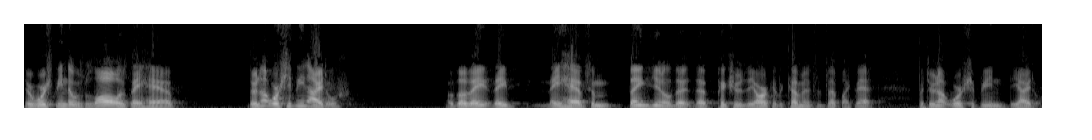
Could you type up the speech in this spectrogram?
They're worshiping those laws they have. They're not worshiping idols, although they, they may have some things, you know, the, the picture of the Ark of the Covenant and stuff like that. But they're not worshiping the idols.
